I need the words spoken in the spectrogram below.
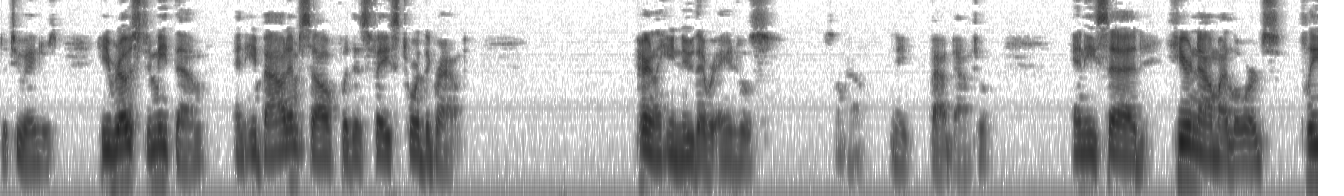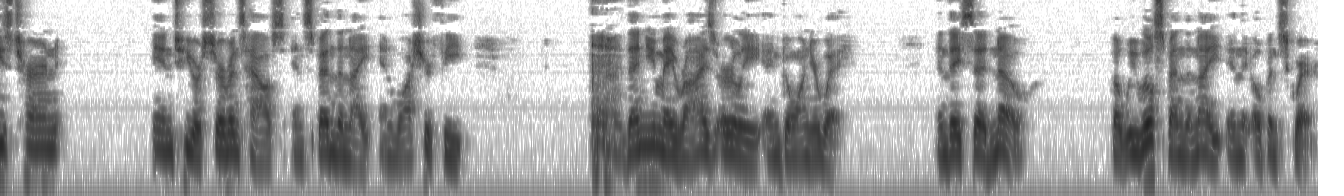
the two angels, he rose to meet them, and he bowed himself with his face toward the ground. Apparently, he knew they were angels somehow, and he bowed down to them. And he said, Hear now, my lords, please turn into your servant's house and spend the night and wash your feet. then you may rise early and go on your way. And they said, No, but we will spend the night in the open square.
